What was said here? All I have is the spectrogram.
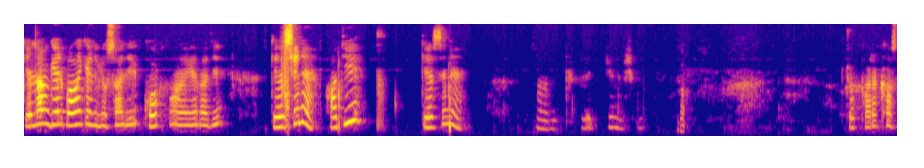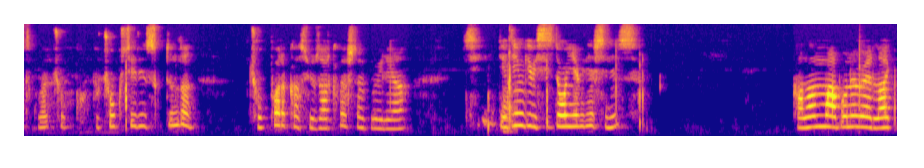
Gel lan gel bana geliyorsa hadi korkma gel hadi. Gelsene hadi. Gelsene. Sana bir küfür edeceğim de şimdi. Çok para kastık lan çok. Bu çok seri sıktığından çok para kasıyoruz arkadaşlar böyle ya. Dediğim gibi siz de oynayabilirsiniz. Kanalıma abone ve like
